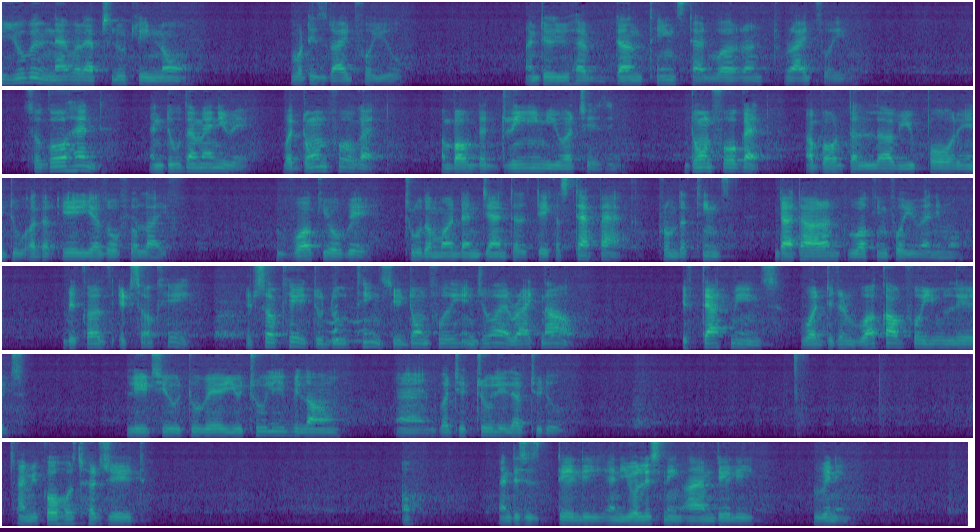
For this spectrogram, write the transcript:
You will never absolutely know what is right for you until you have done things that weren't right for you. So go ahead and do them anyway, but don't forget about the dream you are chasing. Don't forget about the love you pour into other areas of your life. Work your way through the mud and gentle take a step back from the things that aren't working for you anymore because it's okay. It's okay to do things you don't fully enjoy right now. If that means what didn't work out for you leads leads you to where you truly belong and what you truly love to do. I'm your co-host Harjeet. Oh, and this is Daily, and you're listening. I am Daily, winning.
